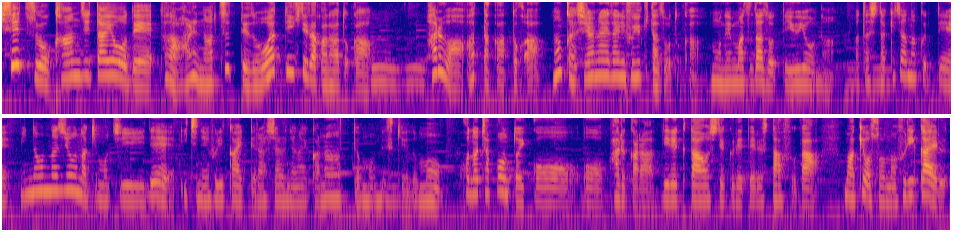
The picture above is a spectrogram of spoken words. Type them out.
季節を感じたようでただあれ夏ってどうやって生きてたかなとか、うんうん、春はあったかとかなんか知らない間に冬来たぞとかもう年末だぞっていうような私だけじゃなくてみんな同じような気持ちで1年振り返ってらっしゃるんじゃないかなって思うんですけれども、この「チャポンと行こう」を春からディレクターをしてくれてるスタッフが、まあ、今日その振り返るっ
